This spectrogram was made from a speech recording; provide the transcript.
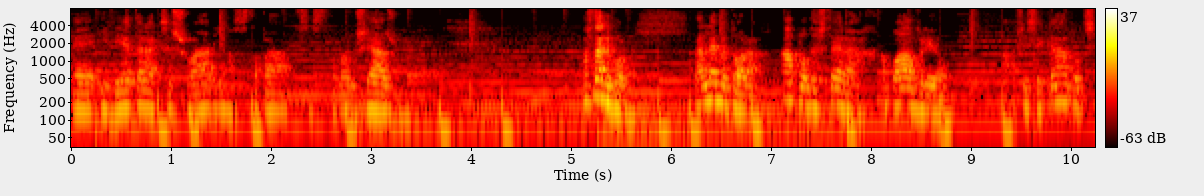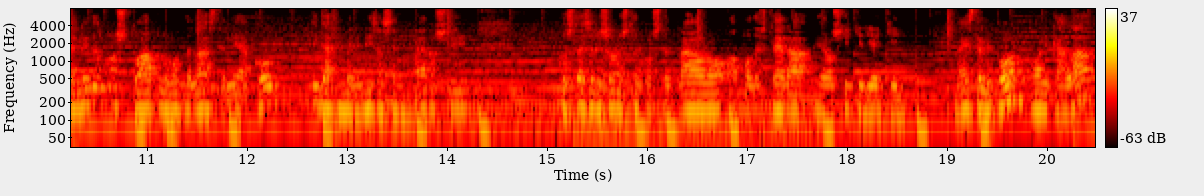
ε, ιδιαίτερα αξεσουάρ για να σας τα, σας τα παρουσιάζουμε. Αυτά λοιπόν. Τα λέμε τώρα από Δευτέρα, από αύριο, φυσικά από τις σελίδες μας στο appleworldlast.com την καθημερινή σας ενημέρωση 24 ώρες το 24ωρο από Δευτέρα έως και Κυριακή. Να είστε λοιπόν όλοι καλά,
